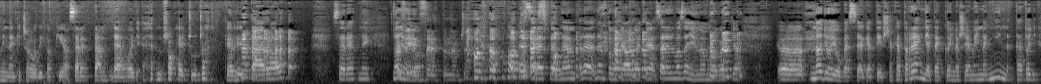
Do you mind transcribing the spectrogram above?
mindenki csalódik, aki a szerettem, de hogy sok hegycsúcsot kerékpárral szeretnék. Nagyon Azért jó. én szerettem, nem csalódtam. Ha te szereted, nem, de nem tudom, hogy hallgatja. Szerintem az enyém nem hallgatja. Ö, nagyon jó beszélgetéseket, rengeteg könyves élmény, meg minden, tehát hogy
